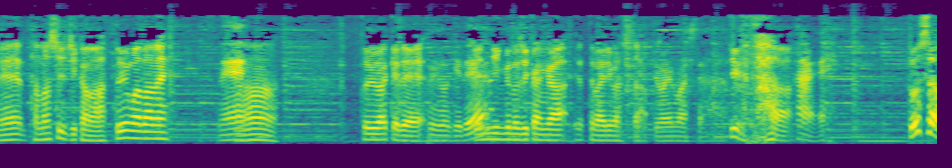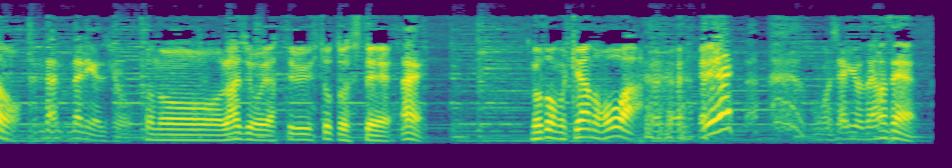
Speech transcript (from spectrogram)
ね楽しい時間はあっという間だね。ね。うん。というわけでと、いうわけで、エンディングの時間がやってまいりました。やってまいりました。っていうかさ、はい。どうしたの？な、何がでしょう？その、ラジオをやってる人として、はい。喉のケアの方は、え？申し訳ございません。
